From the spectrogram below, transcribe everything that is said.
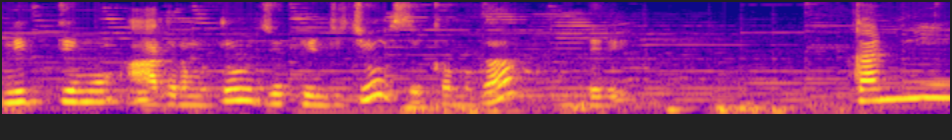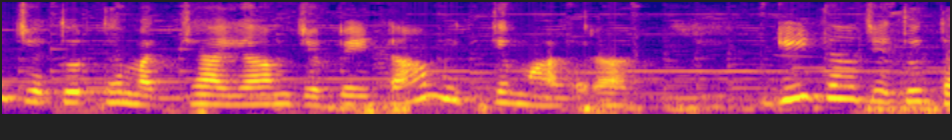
నిత్యము ఆదరముతో జపించుచు సుఖముగా ఉండిరి. కన్యే చతుర్థమధ్యాయాం జపేతాం నిత్యం ఆదరాలు గీతా చతుర్థ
